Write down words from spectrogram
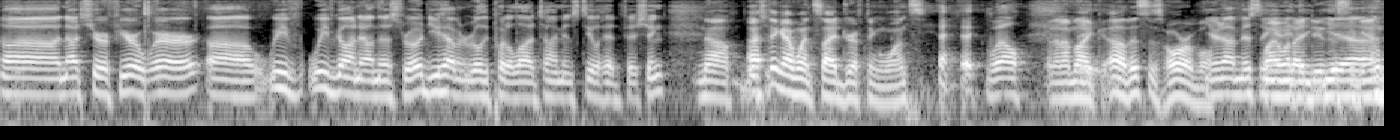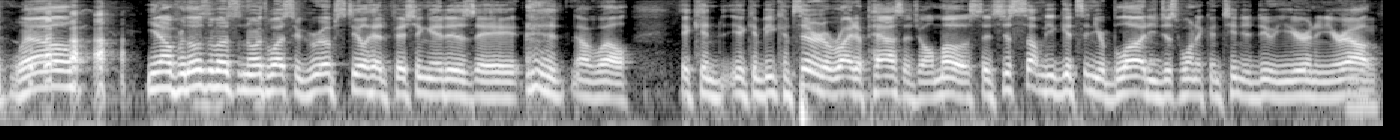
Uh, not sure if you're aware. Uh, we've we've gone down this road. You haven't really put a lot of time in steelhead fishing. No, I think I went side drifting once, well, and then I'm like, oh, this is horrible. You're not missing Why would I do this Yeah. again? well, you know, for those of us in the Northwest who grew up steelhead fishing, it is a uh, well, it can it can be considered a rite of passage almost. It's just something that gets in your blood. You just want to continue to do year in and year out. Mm-hmm.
